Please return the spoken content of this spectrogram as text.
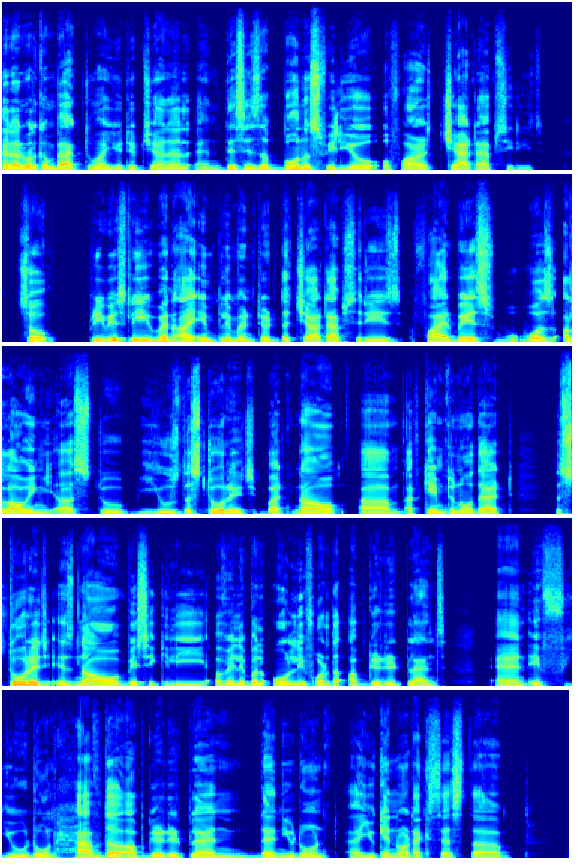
Hello and welcome back to my YouTube channel and this is a bonus video of our chat app series. So previously when I implemented the chat app series, Firebase was allowing us to use the storage but now um, I've came to know that the storage is now basically available only for the upgraded plans and if you don't have the upgraded plan then you don't uh, you cannot access the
